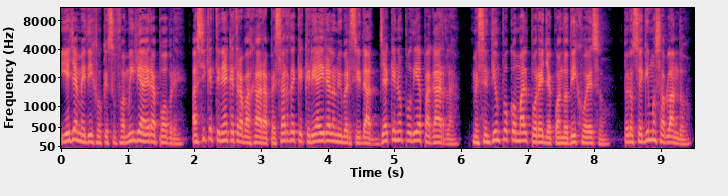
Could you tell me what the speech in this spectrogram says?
Y ella me dijo que su familia era pobre, así que tenía que trabajar a pesar de que quería ir a la universidad, ya que no podía pagarla. Me sentí un poco mal por ella cuando dijo eso, pero seguimos hablando.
